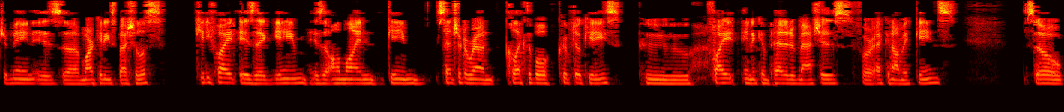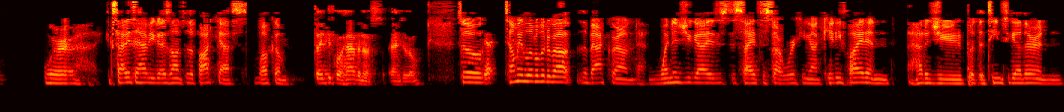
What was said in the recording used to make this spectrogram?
Jermaine is a marketing specialist. Kitty Fight is a game, is an online game centered around collectible crypto kitties who fight in a competitive matches for economic gains. So we're excited to have you guys on to the podcast. Welcome. Thank you for having us, Angelo. So yeah. tell me a little bit about the background. When did you guys decide to start working on Kitty Fight and how did you put the team together and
